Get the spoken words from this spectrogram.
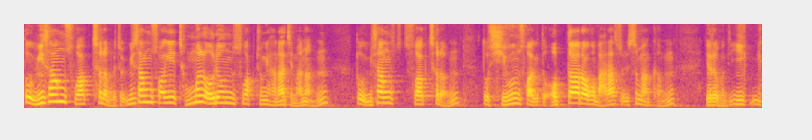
또 위상 수학처럼 그죠 위상 수학이 정말 어려운 수학 중에 하나지만은 또 위상 수학처럼 또 쉬운 수학이 또 없다라고 말할 수 있을 만큼 여러분들 이, 이,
